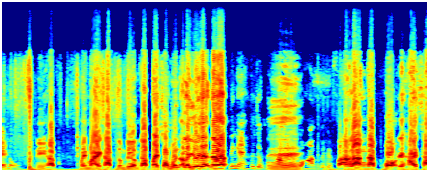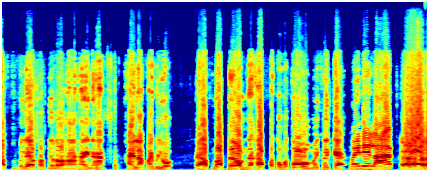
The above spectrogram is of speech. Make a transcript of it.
ใช้ถุง นี่ครับใหม่ๆครับเดิมๆครับไม่สองหมื่นอะไรเยอะแยะนะฮะ นี่ไงกระจกมองข้างนี่กระจกมองข้างเป็นไฟฟ้า ข้างหลังครับเบาะได้หายสับไปแล้วครับ เดี๋ยวเราหาให้นะฮะใครลากไปไม่รู้นะครับน็อตเดิมนะครับประตูประตูไม่เคยแกะ ไม่ได้ล้างเออก่อน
